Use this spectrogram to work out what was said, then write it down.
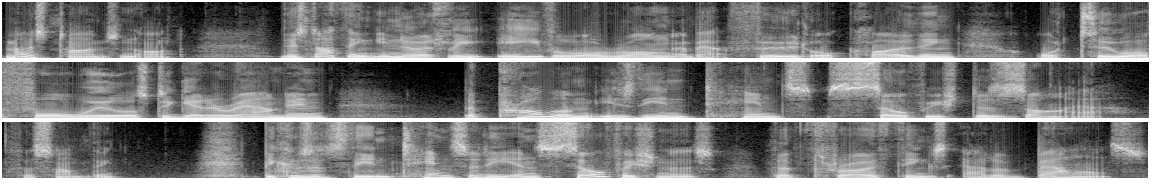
most times not. There's nothing inertly evil or wrong about food or clothing or two or four wheels to get around in. The problem is the intense selfish desire for something. Because it's the intensity and selfishness that throw things out of balance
